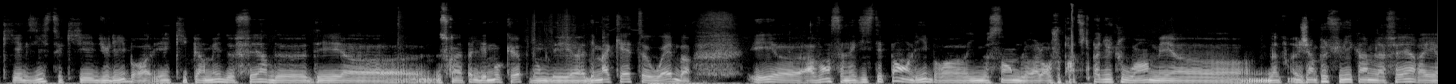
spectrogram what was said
qui existe, qui est du libre et qui permet de faire de, des, euh, ce qu'on appelle des mock-ups, donc des, des, maquettes web. Et avant, ça n'existait pas en libre, il me semble. Alors, je pratique pas du tout, hein, mais j'ai un peu suivi quand même l'affaire et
